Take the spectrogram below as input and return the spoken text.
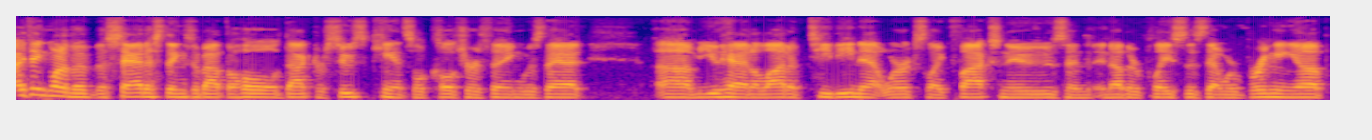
I think one of the, the saddest things about the whole Dr. Seuss cancel culture thing was that um, you had a lot of TV networks like Fox News and, and other places that were bringing up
